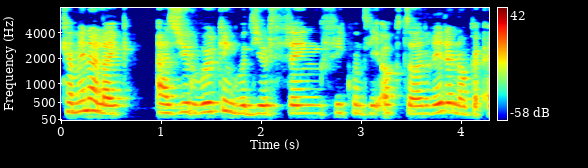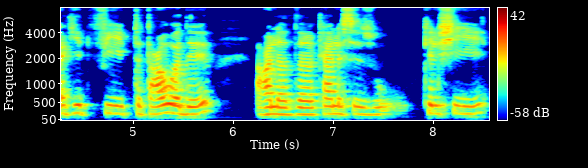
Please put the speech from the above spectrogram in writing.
كمان like as you're working with your thing frequently أكتر غير إنه ك- أكيد في تتعودي على the calluses وكل شيء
